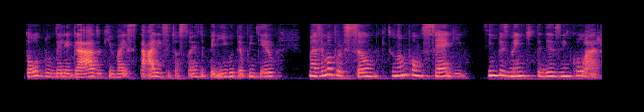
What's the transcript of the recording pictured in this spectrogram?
todo delegado que vai estar em situações de perigo o tempo inteiro, mas é uma profissão que tu não consegue simplesmente te desvincular.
